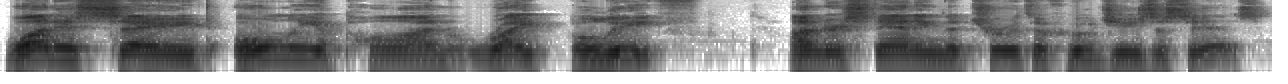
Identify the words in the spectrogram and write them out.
One is saved only upon right belief understanding the truth of who Jesus is,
